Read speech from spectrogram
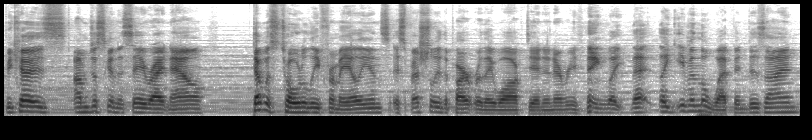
because I'm just going to say right now, that was totally from Aliens, especially the part where they walked in and everything. Like that, like even the weapon design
